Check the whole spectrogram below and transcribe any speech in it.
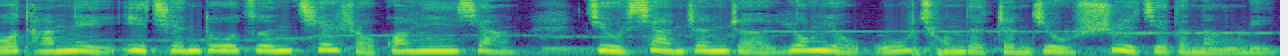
佛堂内一千多尊千手观音像，就象征着拥有无穷的拯救世界的能力。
